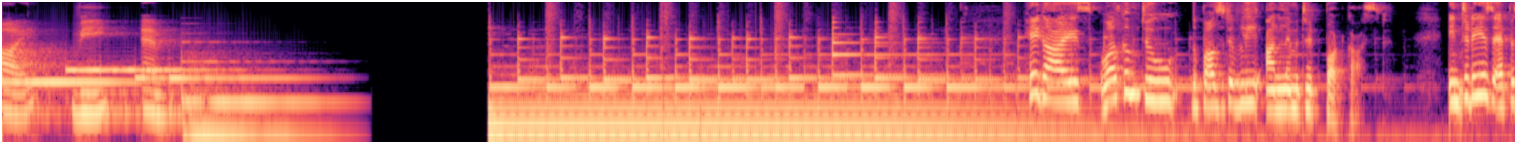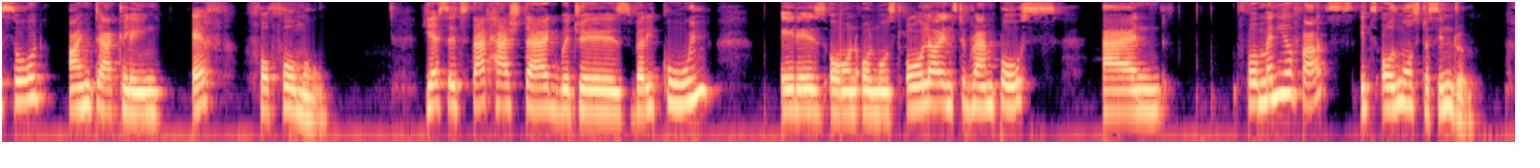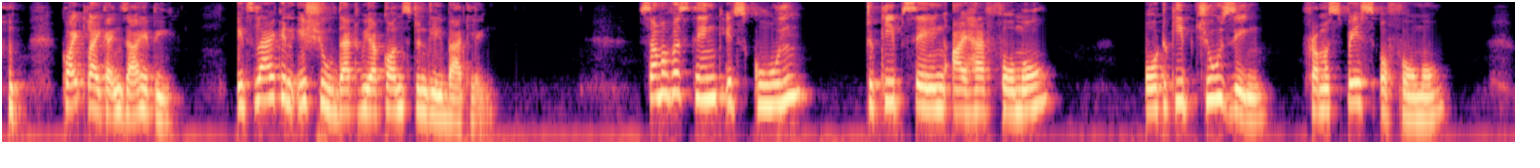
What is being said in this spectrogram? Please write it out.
I V M. Hey guys, welcome to the Positively Unlimited podcast. In today's episode, I'm tackling F for FOMO. Yes, it's that hashtag which is very cool. It is on almost all our Instagram posts, and for many of us, it's almost a syndrome, quite like anxiety. It's like an issue that we are constantly battling. Some of us think it's cool to keep saying, I have FOMO, or to keep choosing from a space of FOMO.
